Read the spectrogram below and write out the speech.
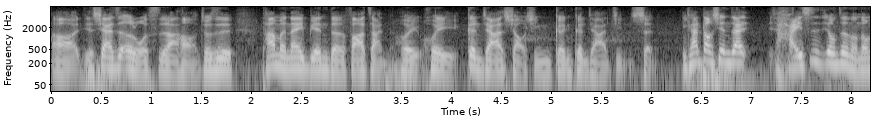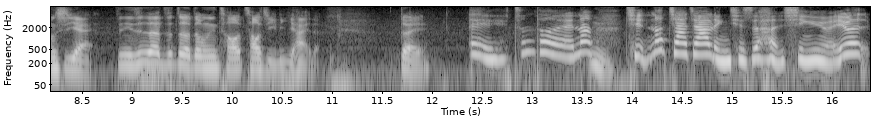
啊、也现在是俄罗斯啦哈，就是他们那边的发展会会更加小心跟更加谨慎。你看到现在还是用这种东西、耶，你这个这这个东西超超级厉害的。对，哎、真的哎，那嗯，其那加加林其实很幸运欸，因为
